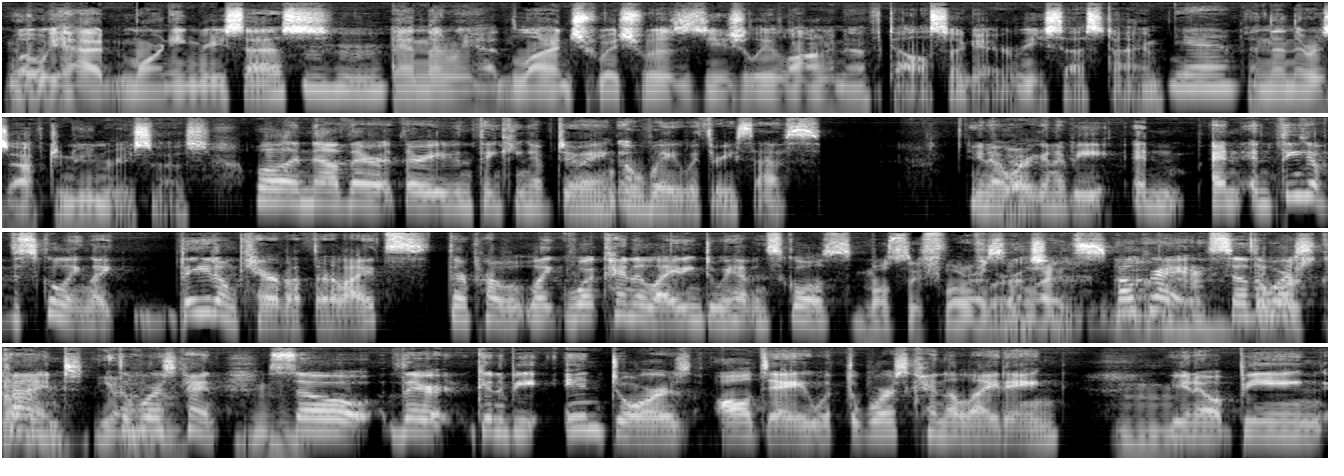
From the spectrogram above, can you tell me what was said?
Well, we had morning recess Mm-hmm. and then we had lunch, which was usually long enough to also get recess time. Yeah. And then there was afternoon recess. Well, and now they're they're even thinking of doing away with recess. You know, Yeah. we're going to be and and and think of the schooling like they don't care about their lights. They're probably like what kind of lighting do we have in schools? Mostly fluorescent, Fluorescent. lights. Oh, great. Mm-hmm. So the, The worst, worst kind. kind. Yeah. The worst kind. Mm-hmm. So they're going to be indoors all day with the worst kind of lighting, you know, being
